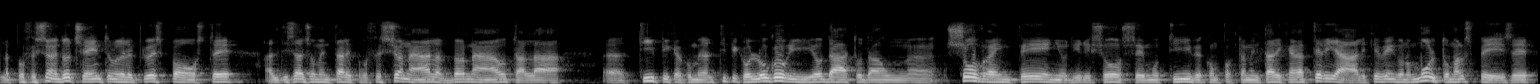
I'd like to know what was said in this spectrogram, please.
la professione docente è una delle più esposte al disagio mentale professionale, al burnout, alla eh, tipica, come al tipico logorio dato da un eh, sovraimpegno di risorse emotive, comportamentali, caratteriali che vengono molto mal spese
